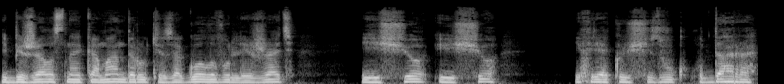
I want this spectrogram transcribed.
и безжалостная команда, руки за голову, лежать, и еще, и еще, и хрякающий звук удара.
